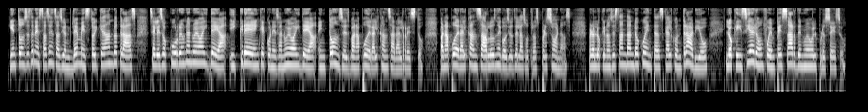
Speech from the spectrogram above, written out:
y entonces en esta sensación de me estoy quedando atrás se les ocurre una nueva idea y creen que con esa nueva idea entonces van a poder alcanzar al resto, van a poder alcanzar los negocios de las otras personas. Pero lo que no se están dando cuenta es que al contrario, lo que hicieron fue empezar de nuevo el proceso.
